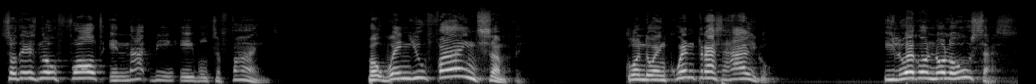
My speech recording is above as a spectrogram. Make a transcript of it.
So there's no fault in not being able to find. But when you find something, cuando encuentras algo y luego no lo usas,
